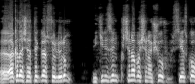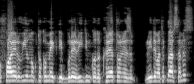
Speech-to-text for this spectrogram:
Ee, arkadaşlar tekrar söylüyorum. Nickinizin kıçına başına şu csgofirewheel.com ekleyip buraya redeem kodu creator yazıp redeem'e tıklarsanız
